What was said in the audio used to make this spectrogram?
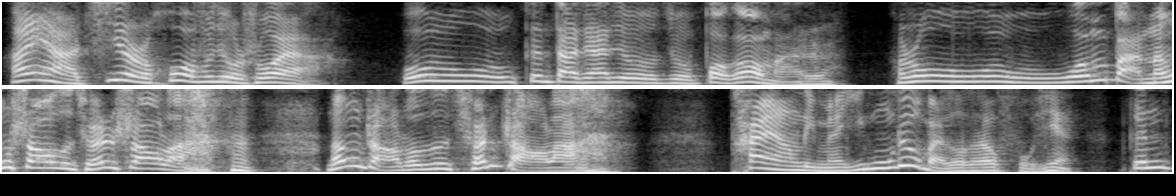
哎呀，基尔霍夫就说呀，我我跟大家就就报告嘛是。他说：“我我我们把能烧的全烧了，能找到的全找了。太阳里面一共六百多条谱线，跟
